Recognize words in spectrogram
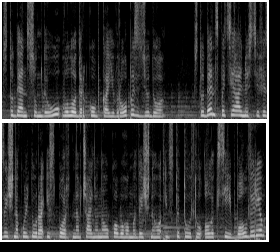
Студент СумДУ, володар Кубка Європи з дзюдо. Студент спеціальності фізична культура і спорт навчально-наукового медичного інституту Олексій Болдирєв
